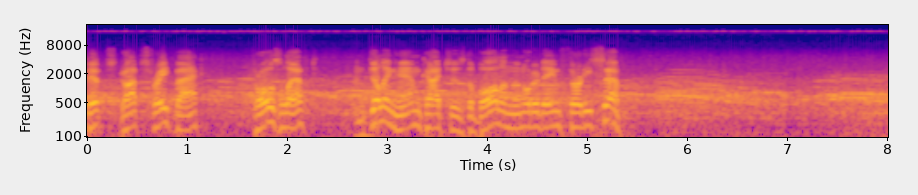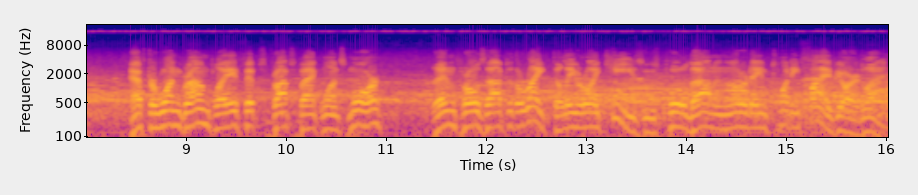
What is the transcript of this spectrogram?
Phipps drops straight back, throws left, and Dillingham catches the ball in the Notre Dame 37. After one ground play, Phipps drops back once more, then throws out to the right to Leroy Keyes, who's pulled down in the Notre Dame 25-yard line.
